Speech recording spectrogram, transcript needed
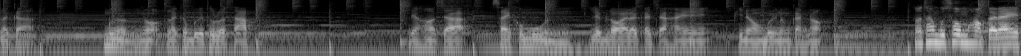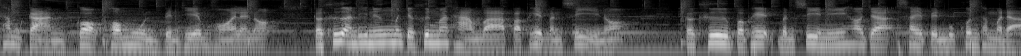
แล้วก็เมืองเนาะแล้วก็เบอร์โทรศัพท์ เดี๋ยวเราจะใส่ข้อมูลเรียบร้อยแล้วก็จะให้พี่น้องเบิ่งน้ำกันเนาะเนาะท่านผู้ชมเราก็ได้ทำการกรอกข้อมูลเป็นที่เรียบร้อยแล้วเนาะก็คืออันที่หนึงมันจะขึ้นมาถามว่าประเภทบัญชีเนาะ ก็คือประเภทบัญชีนี้เราจะใส่เป็นบุคคลธรรมดา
